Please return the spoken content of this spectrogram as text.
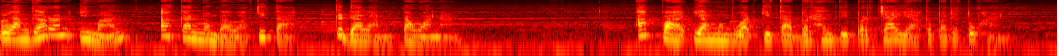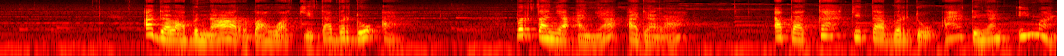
Pelanggaran iman akan membawa kita ke dalam tawanan apa yang membuat kita berhenti percaya kepada Tuhan? Adalah benar bahwa kita berdoa. Pertanyaannya adalah, apakah kita berdoa dengan iman?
